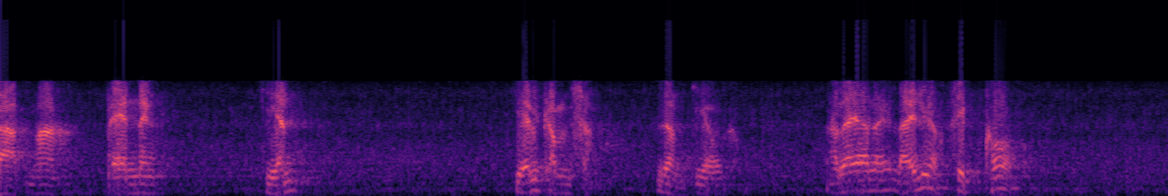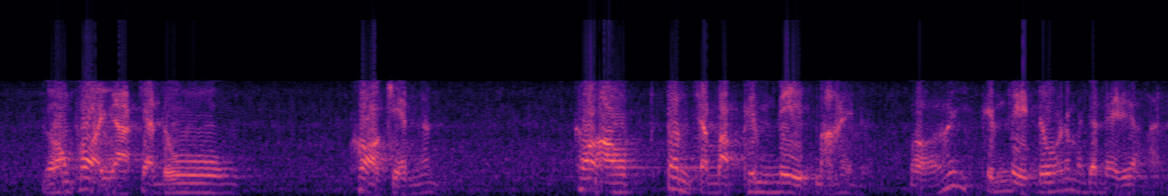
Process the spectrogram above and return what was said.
ดาษมา แผ่นหนึ่ง เขียน เขียนคำสั่งเรื่องเกี่ยวกับอะไรอะไรหลายเรื่องสิบข้อหลวงพ่ออยากจะดูข้อเขียนนั้นเขาเอาต้นฉบับพิมพ์ดีดมาให้ดูบอกเฮ้ยพิมพ์ดีดดูแล้วมันจะได้เรื่องอะไร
